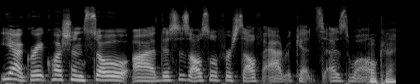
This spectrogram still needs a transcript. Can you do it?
Yeah, great question. So uh, this is also for self advocates as well. Okay.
